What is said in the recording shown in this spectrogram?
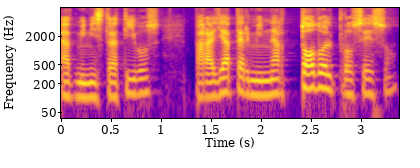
administrativos para ya terminar todo el proceso.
